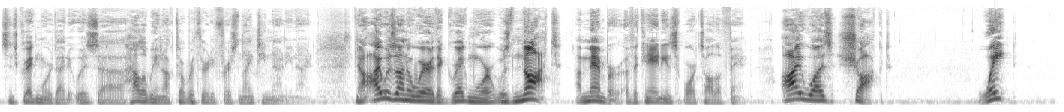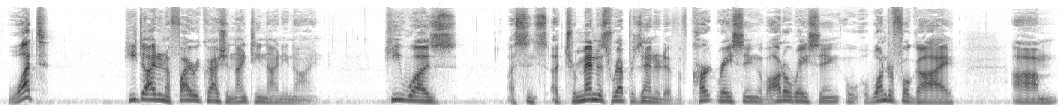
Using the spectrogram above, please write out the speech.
since Greg Moore died. It was uh, Halloween, October 31st, 1999. Now, I was unaware that Greg Moore was not a member of the Canadian Sports Hall of Fame. I was shocked. Wait, what? He died in a fiery crash in 1999. He was a, a tremendous representative of kart racing, of auto racing, a, wonderful guy. Um,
